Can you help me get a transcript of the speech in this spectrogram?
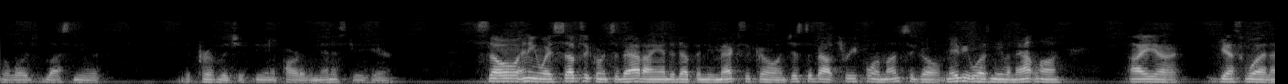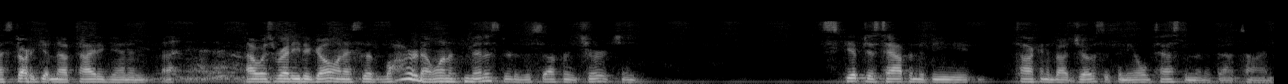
the Lord's blessed me with the privilege of being a part of the ministry here. So anyway, subsequent to that, I ended up in New Mexico, and just about three, four months ago, maybe it wasn't even that long, I, uh, guess what? I started getting uptight again, and uh, I was ready to go, and I said, Lord, I want to minister to the suffering church, and Skip just happened to be talking about Joseph in the Old Testament at that time.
